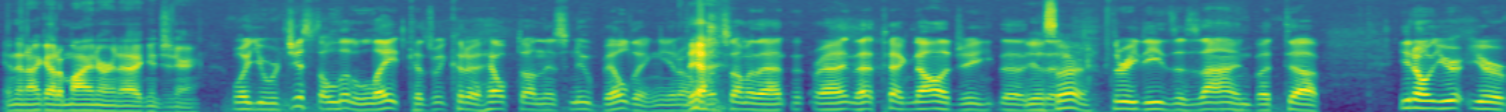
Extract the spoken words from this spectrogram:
and then I got a minor in ag engineering. Well, you were just a little late because we could have helped on this new building. You know, Yeah. with some of that, right? That technology, the, Yes, the sir. 3D design. But uh, you know, your your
